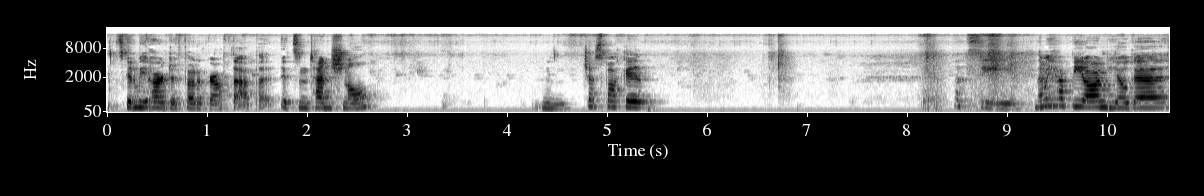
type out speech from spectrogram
it's going to be hard to photograph that, but it's intentional. Mm-hmm. Chest pocket. Let's see. Then we have Beyond Yoga.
